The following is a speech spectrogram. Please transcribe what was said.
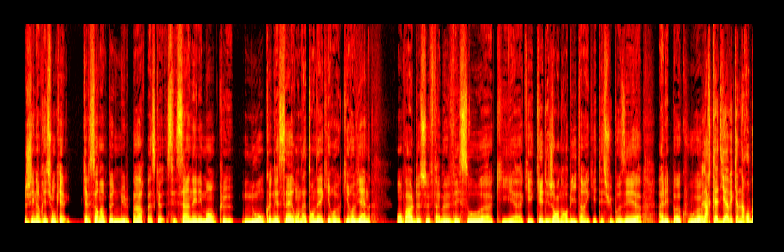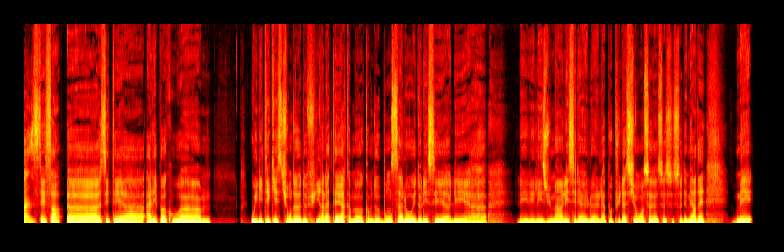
j'ai l'impression qu'elle qu'elle sort un peu de nulle part, parce que c'est un élément que nous, on connaissait, on attendait qu'il re- qu'il revienne. On parle de ce fameux vaisseau euh, qui, euh, qui, est, qui est déjà en orbite hein, et qui était supposé euh, à l'époque où... L'Arcadia avec un arrobase. C'est ça. C'était à l'époque où, où il était question de, de fuir la Terre comme, comme de bons salauds et de laisser les, euh, les, les- humains, laisser le- le- la population se- se démerder. Mais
